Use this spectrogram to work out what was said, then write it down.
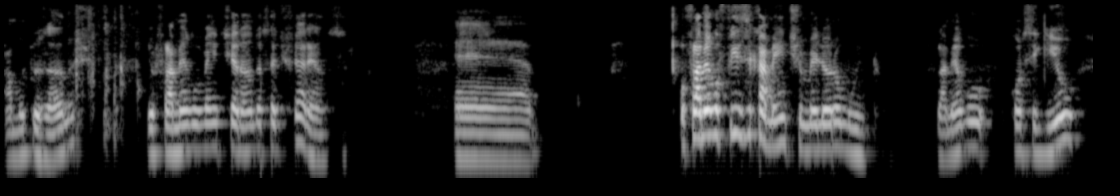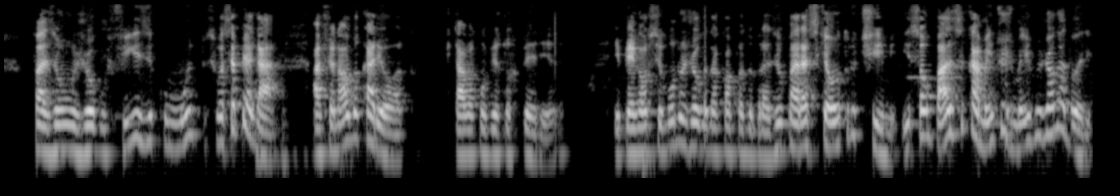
há, há muitos anos e o Flamengo vem tirando essa diferença. É... O Flamengo fisicamente melhorou muito. O Flamengo conseguiu fazer um jogo físico muito. Se você pegar a final do Carioca, que estava com o Vitor Pereira, e pegar o segundo jogo da Copa do Brasil, parece que é outro time. E são basicamente os mesmos jogadores.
